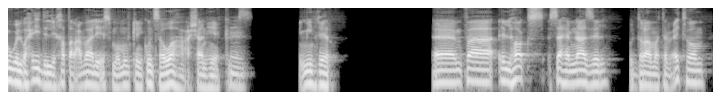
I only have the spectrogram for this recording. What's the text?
هو الوحيد اللي خطر على بالي اسمه ممكن يكون سواها عشان هيك بس مين غيره؟ فالهوكس سهم نازل والدراما تبعتهم.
